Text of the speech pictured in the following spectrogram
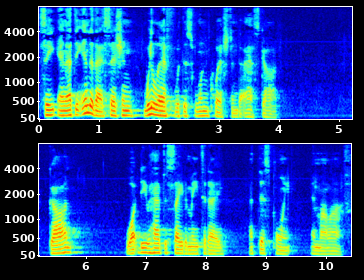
See, and at the end of that session, we left with this one question to ask God God, what do you have to say to me today at this point in my life?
